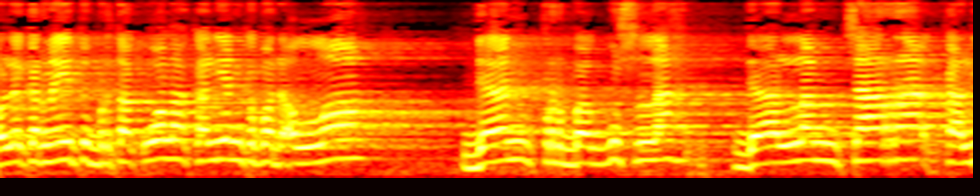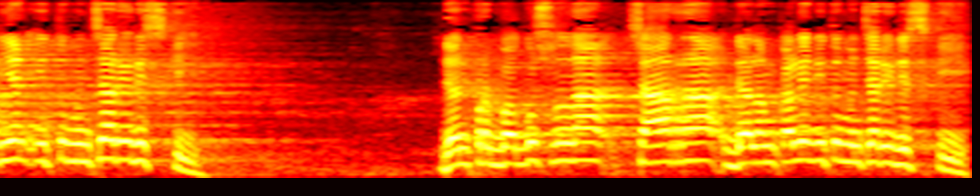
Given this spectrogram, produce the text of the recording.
Oleh karena itu bertakwalah kalian kepada Allah dan perbaguslah dalam cara kalian itu mencari rizki. Dan perbaguslah cara dalam kalian itu mencari rizki.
